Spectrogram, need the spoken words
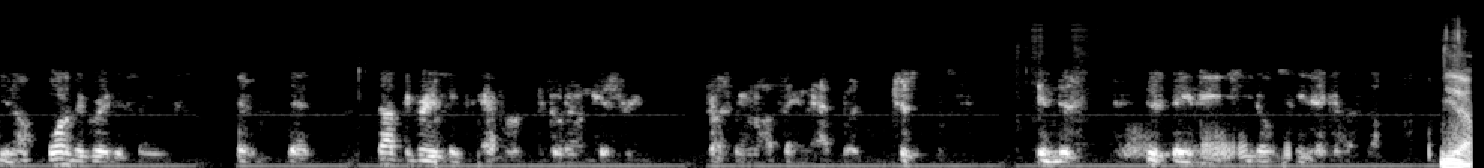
you know, one of the greatest things that, that not the greatest things ever to go down in history. Trust me, I'm not saying that, but just in this this day and age, you don't see that kind of stuff. Yeah.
